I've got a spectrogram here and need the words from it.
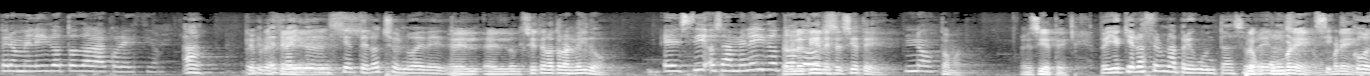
pero me he leído toda la colección. Ah, ¿Qué he traído el prefieres? 7, 7, el 8, el 9. ¿El, el 7 no te lo has leído? El sí, o sea, me he leído ¿Pero le tienes el 7? No. Toma, el 7. Pero yo quiero hacer una pregunta sobre Pero, los- hombre, sí, hombre. como,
